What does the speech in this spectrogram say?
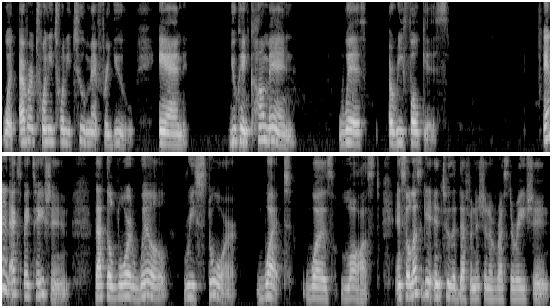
whatever 2022 meant for you and you can come in with a refocus and an expectation that the Lord will restore what was lost. And so let's get into the definition of restoration.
